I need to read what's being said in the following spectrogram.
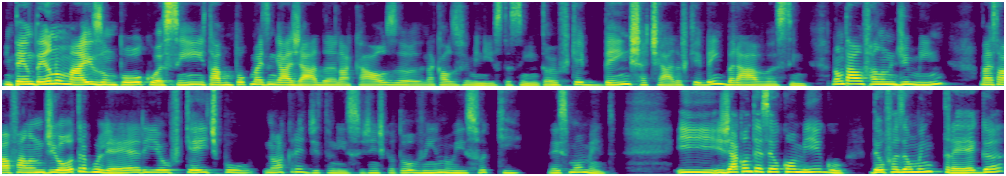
entendendo mais um pouco, assim, estava um pouco mais engajada na causa, na causa feminista, assim. Então eu fiquei bem chateada, fiquei bem brava, assim. Não estavam falando de mim, mas estava falando de outra mulher e eu fiquei tipo, não acredito nisso, gente, que eu tô ouvindo isso aqui, nesse momento. E já aconteceu comigo de eu fazer uma entrega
